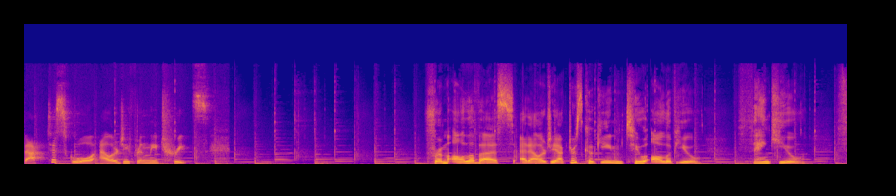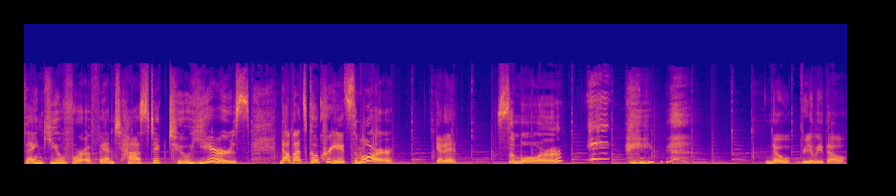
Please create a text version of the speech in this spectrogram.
Back to school allergy-friendly treats. From all of us at Allergy Actress Cooking to all of you, thank you. Thank you for a fantastic two years. Now let's go create some more. Get it? Some more? no, really though.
